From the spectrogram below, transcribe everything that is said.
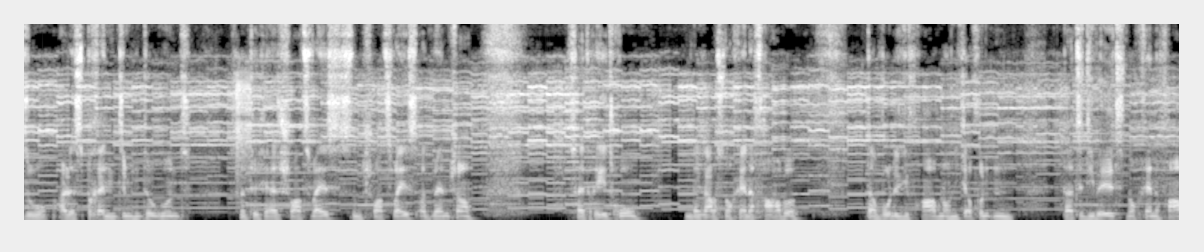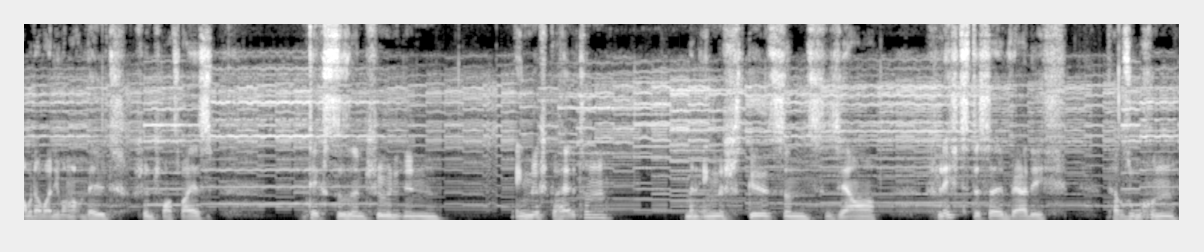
So, alles brennt im Hintergrund. Natürlich alles schwarz-weiß, ein schwarz-weiß-Adventure. Ist halt Retro. Und da gab es noch keine Farbe. Da wurde die Farbe noch nicht erfunden. Da hatte die Welt noch keine Farbe, da war die Welt schön schwarz-weiß. Die Texte sind schön in Englisch gehalten. Meine Englisch-Skills sind sehr schlecht, deshalb werde ich versuchen,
